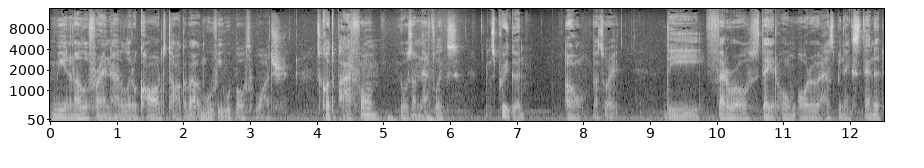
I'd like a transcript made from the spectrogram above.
Me and another friend had a little call to talk about a movie we both watch. Called The Platform. It was on Netflix. It's pretty good. Oh, that's right. The federal stay at home order has been extended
